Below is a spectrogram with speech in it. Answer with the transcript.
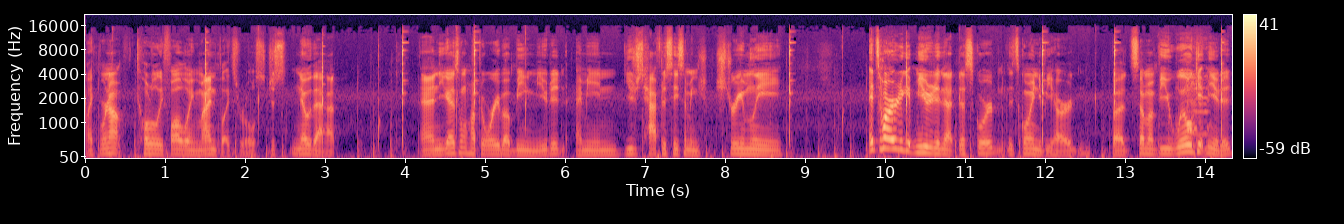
Like, we're not totally following Mineplex rules. Just know that. And you guys won't have to worry about being muted. I mean, you just have to say something extremely it's hard to get muted in that Discord. It's going to be hard, but some of you will get muted.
